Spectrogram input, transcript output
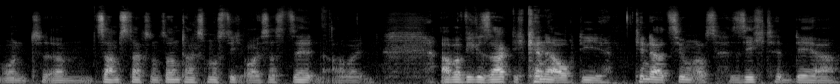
und ähm, samstags und sonntags musste ich äußerst selten arbeiten. Aber wie gesagt, ich kenne auch die Kindererziehung aus Sicht der,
